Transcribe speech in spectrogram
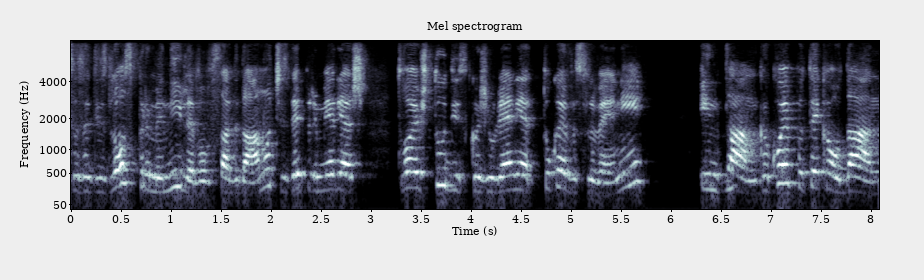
so se ti zelo spremenile v vsakdanu, če zdaj primerjaš tvoje študijsko življenje tukaj v Sloveniji in tam, kako je potekal dan?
